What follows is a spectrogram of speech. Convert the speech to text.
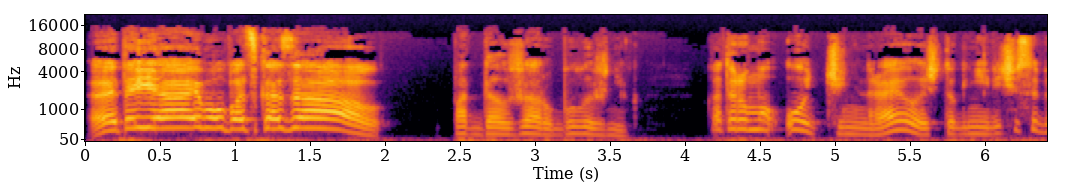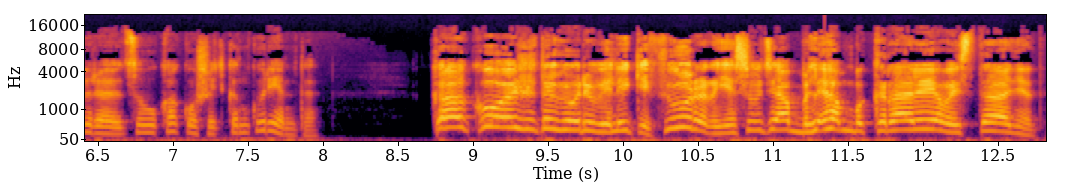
«Это я ему подсказал!» Поддал жару булыжник, которому очень нравилось, что гниличи собираются укокошить конкурента. «Какой же ты, говорю, великий фюрер, если у тебя блямба королевой станет!»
